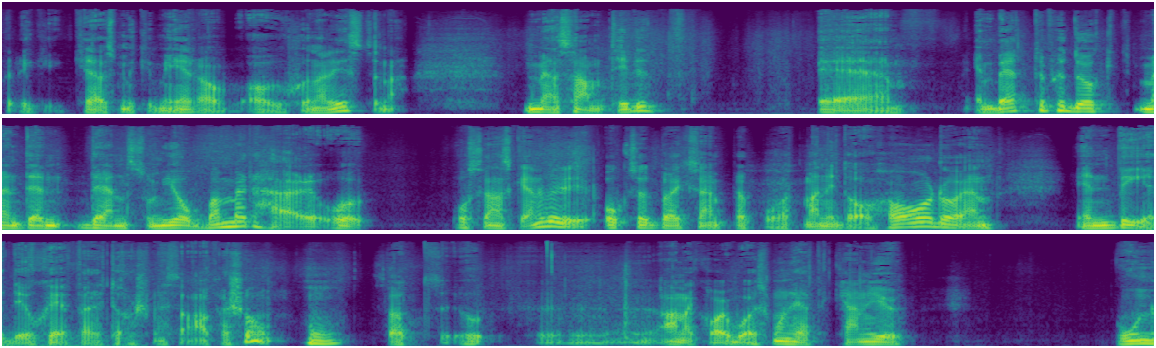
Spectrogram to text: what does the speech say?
för det krävs mycket mer av, av journalisterna. Men samtidigt eh, en bättre produkt, men den, den som jobbar med det här och, och Svenskan är väl också ett bra exempel på att man idag har då en en vd och chefredaktör som är samma person. Mm. Så att uh, Anna Kariborg som hon heter kan ju, hon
